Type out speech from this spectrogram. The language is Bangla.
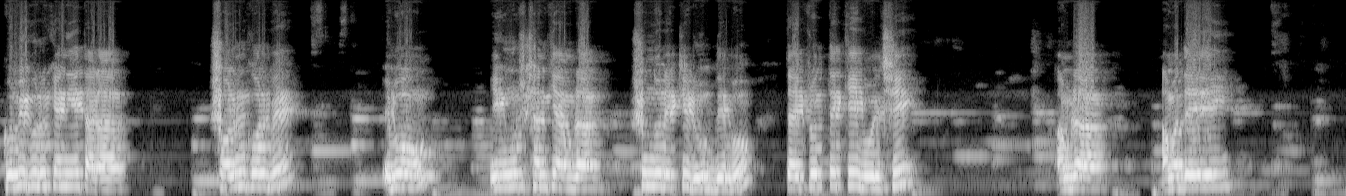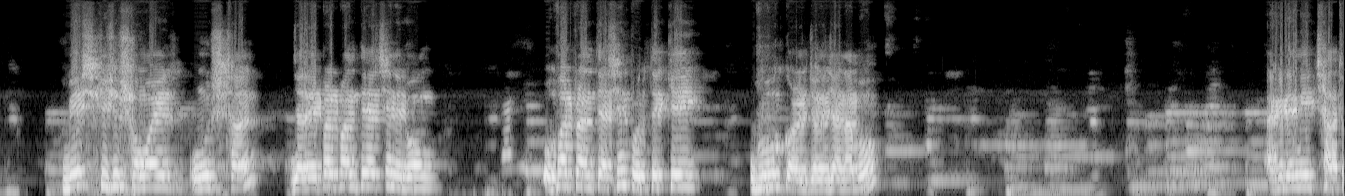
কবিগুরুকে নিয়ে তারা স্মরণ করবে এবং এই অনুষ্ঠানকে আমরা সুন্দর একটি রূপ দেব। তাই প্রত্যেককেই বলছি আমরা আমাদের এই বেশ কিছু সময়ের অনুষ্ঠান যারা এপার প্রান্তে আছেন এবং ওপার প্রান্তে আছেন প্রত্যেককেই উপভোগ করার জন্য জানাব। একাডেমির ছাত্র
